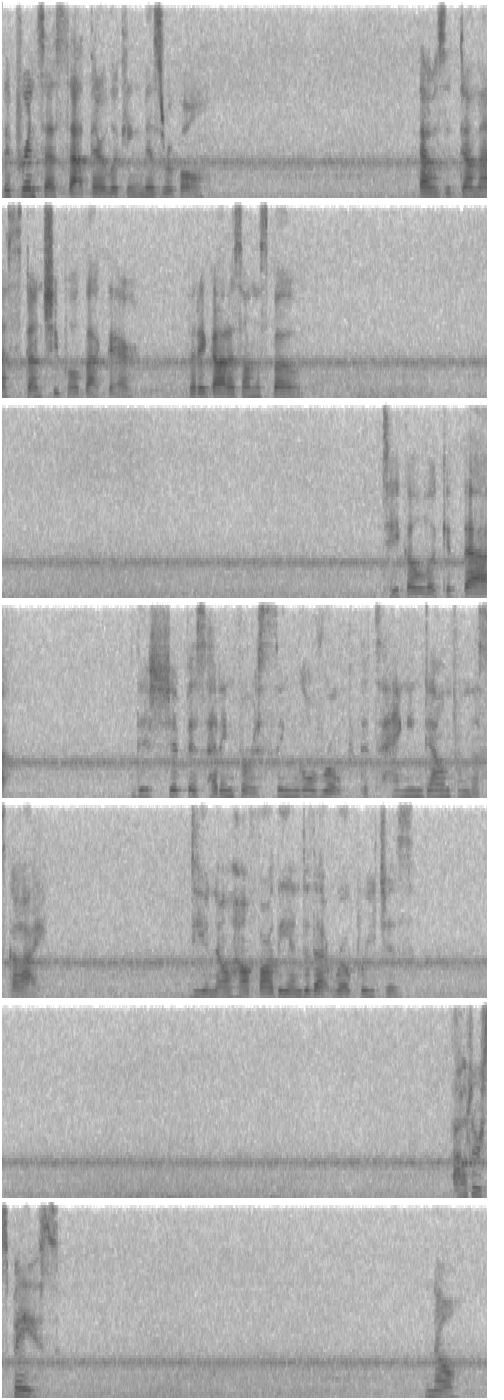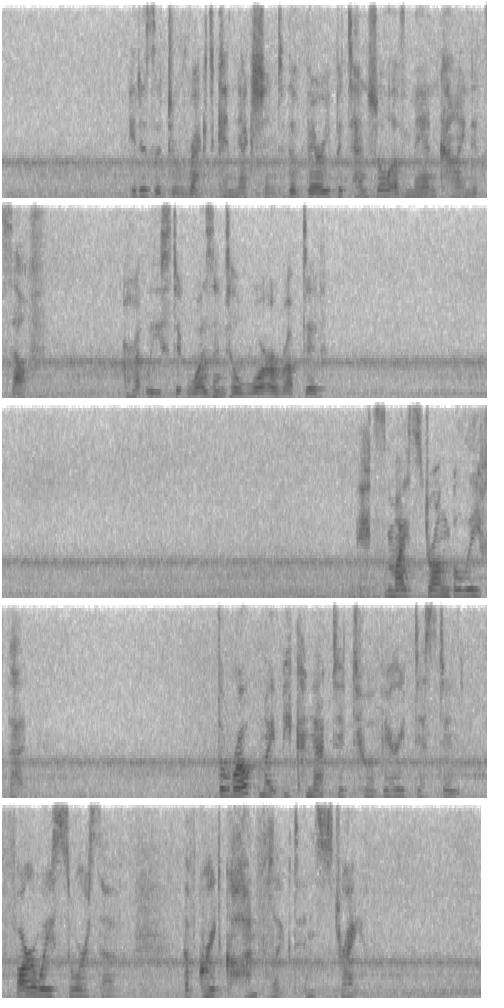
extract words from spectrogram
The princess sat there looking miserable. That was a dumbass stunt she pulled back there, but it got us on this boat. Take a look at that. This ship is heading for a single rope that's hanging down from the sky. Do you know how far the end of that rope reaches? Outer space. No. It is a direct connection to the very potential of mankind itself. Or at least it was until war erupted. It's my strong belief that the rope might be connected to a very distant, faraway source of, of great conflict and strife.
